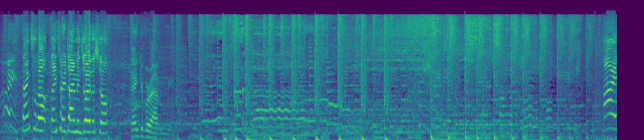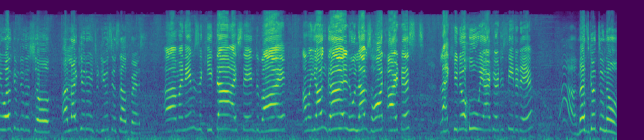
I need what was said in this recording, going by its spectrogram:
All right, thanks a lot. Thanks for your time. Enjoy the show. Thank you for having me. Welcome to the show. I'd like you to introduce yourself first. Uh, my name is Nikita. I stay in Dubai. I'm a young girl who loves hot artists, like you know who we are here to see today. Yeah, that's good to know.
